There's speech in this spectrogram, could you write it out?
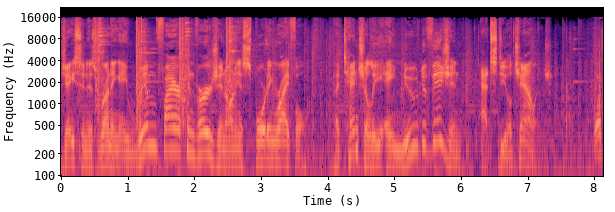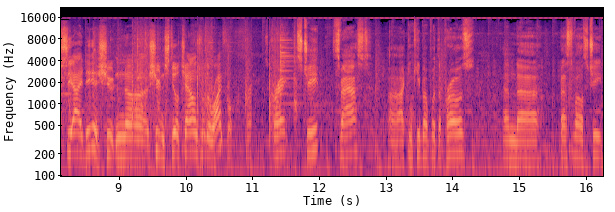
Jason is running a rimfire conversion on his sporting rifle, potentially a new division at Steel Challenge. What's the idea shooting uh, shooting steel challenge with a rifle? It's great. It's cheap. It's fast. Uh, I can keep up with the pros, and uh, best of all, it's cheap.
